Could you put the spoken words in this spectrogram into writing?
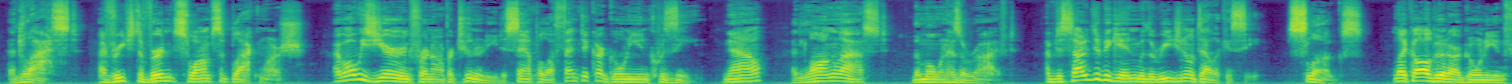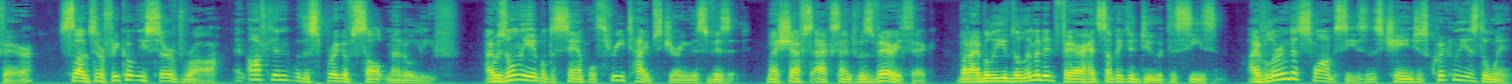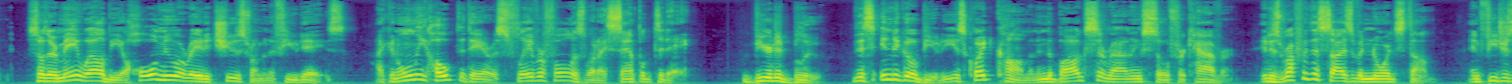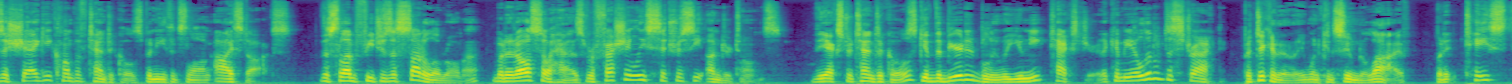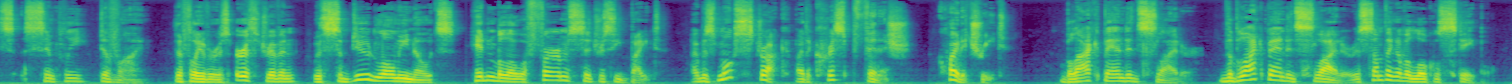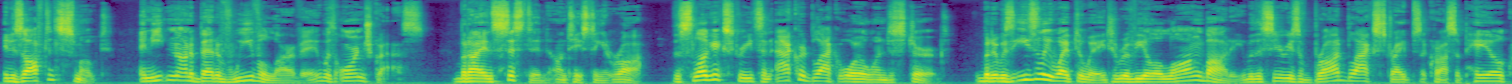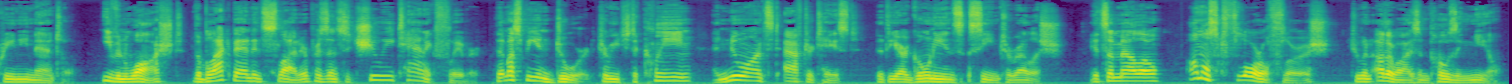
At last, I've reached the verdant swamps of Blackmarsh. I've always yearned for an opportunity to sample authentic Argonian cuisine. Now, at long last, the moment has arrived. I've decided to begin with a regional delicacy, slugs. Like all good Argonian fare, slugs are frequently served raw and often with a sprig of salt meadow leaf. I was only able to sample three types during this visit. My chef's accent was very thick, but I believe the limited fare had something to do with the season. I've learned that swamp seasons change as quickly as the wind, so there may well be a whole new array to choose from in a few days. I can only hope that they are as flavorful as what I sampled today. Bearded Blue. This indigo beauty is quite common in the bogs surrounding Sofar Cavern. It is roughly the size of a Nord's thumb, and features a shaggy clump of tentacles beneath its long eye stalks. The slug features a subtle aroma, but it also has refreshingly citrusy undertones. The extra tentacles give the bearded blue a unique texture that can be a little distracting, particularly when consumed alive, but it tastes simply divine. The flavor is earth driven, with subdued loamy notes hidden below a firm citrusy bite. I was most struck by the crisp finish. Quite a treat. Black banded slider. The black banded slider is something of a local staple. It is often smoked and eaten on a bed of weevil larvae with orange grass, but I insisted on tasting it raw. The slug excretes an acrid black oil when disturbed, but it was easily wiped away to reveal a long body with a series of broad black stripes across a pale, creamy mantle. Even washed, the black banded slider presents a chewy, tannic flavor that must be endured to reach the clean and nuanced aftertaste that the Argonians seem to relish. It's a mellow, almost floral flourish to an otherwise imposing meal.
